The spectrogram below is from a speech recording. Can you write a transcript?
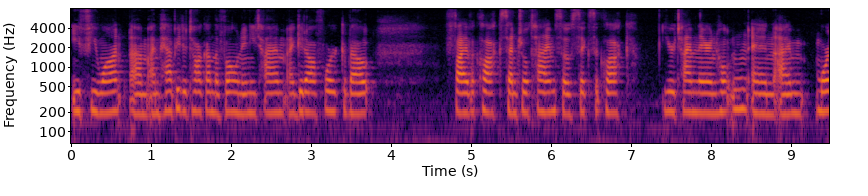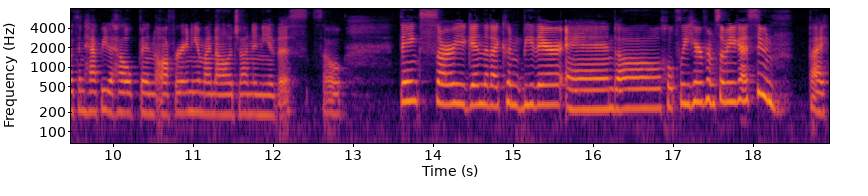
if you want. Um, I'm happy to talk on the phone anytime. I get off work about 5 o'clock Central Time, so 6 o'clock your time there in Houghton, and I'm more than happy to help and offer any of my knowledge on any of this. So thanks. Sorry again that I couldn't be there, and I'll hopefully hear from some of you guys soon. Bye.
